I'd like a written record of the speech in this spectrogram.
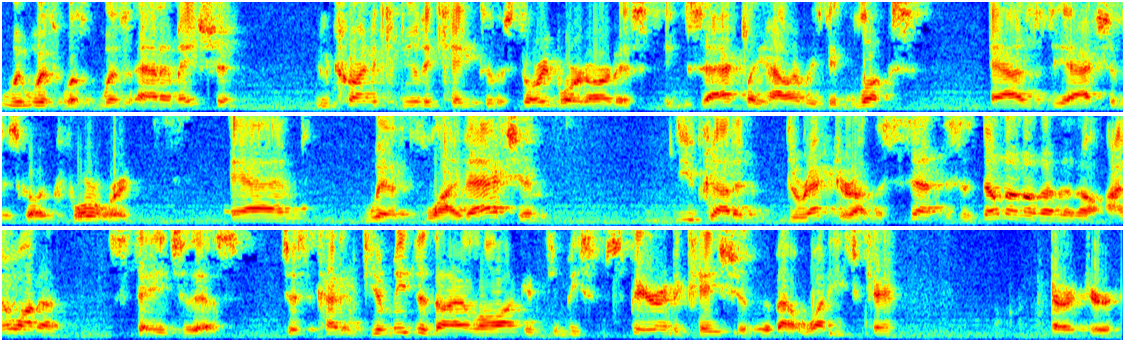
with with, with animation, you're trying to communicate to the storyboard artist exactly how everything looks as the action is going forward. And with live action, you've got a director on the set that says, no, no, no, no, no, no, I want to stage this. Just kind of give me the dialogue and give me some spare indications about what each character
